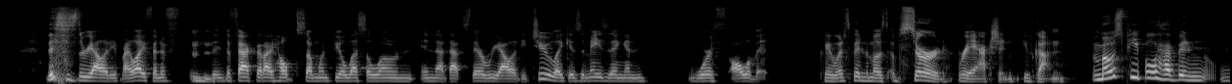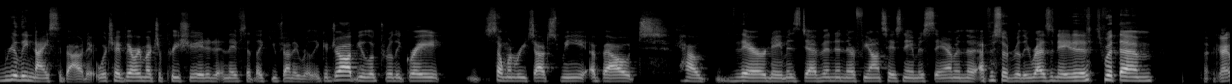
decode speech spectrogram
this is the reality of my life and if Mhm. the, the fact that i helped someone feel less alone in that that's their reality too like is amazing and worth all of it Okay, what's been the most absurd reaction you've gotten? Most people have been really nice about it, which I very much appreciated. And they've said, like, you've done a really good job. You looked really great. Someone reached out to me about how their name is Devin and their fiance's name is Sam, and the episode really resonated with them. Okay.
